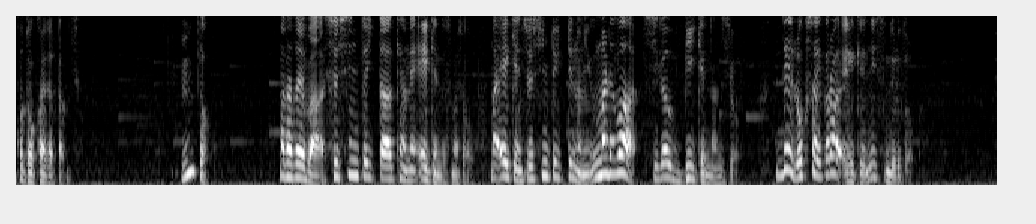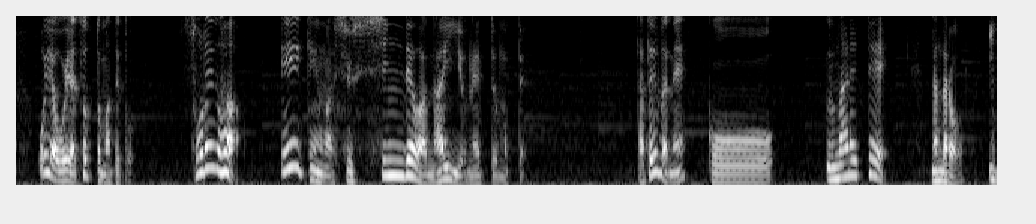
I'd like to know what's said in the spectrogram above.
ことを書いてあったんですよ。んと。まあ、例えば、出身といった県をね、A 県としましょう。まあ、A 県出身と言ってるのに、生まれは違う B 県なんですよ。で、6歳から A 県に住んでると。おやおや、ちょっと待てと。それは、A 県は出身ではないよねって思って。例えばね、こう、生まれて、なんだろう、1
